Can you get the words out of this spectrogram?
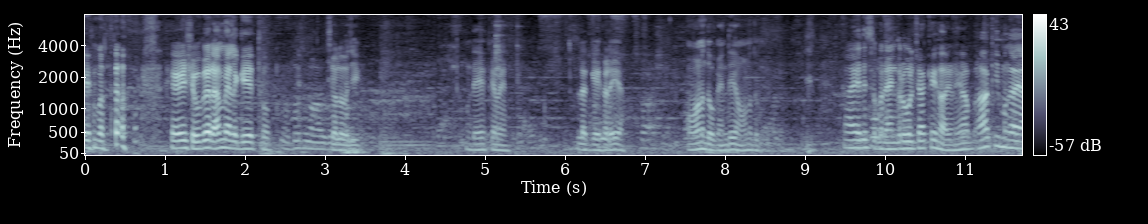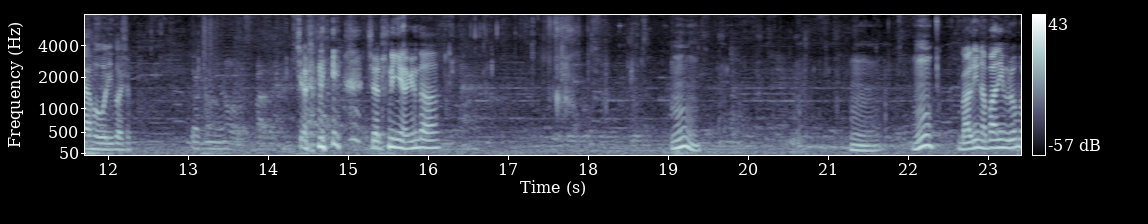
ਇਹ ਬੰਦਾ ਇਹ ਸ਼ੂਗਰ ਆ ਮਿਲ ਗਏ ਇੱਥੋਂ। ਚਲੋ ਜੀ। ਦੇਖ ਕਿਵੇਂ ਲੱਗੇ ਖੜੇ ਆ? ਆਉਣ ਦੋ ਕਹਿੰਦੇ, ਆਉਣ ਦੋ। ਆ ਇਹਦੇ ਸਪਰਿੰਗ ਰੋਲ ਚੱਕ ਕੇ ਖਾ ਜਣੇ ਆ। ਆ ਕੀ ਮੰਗਾਇਆ ਹੋਰ ਹੀ ਕੁਛ? ਚਟਨੀ। ਚਟਨੀ ਆ ਕਹਿੰਦਾ। ਹੂੰ। ਹੂੰ। ਹੂੰ। ਬਾਲੀ ਨਾ ਪਾਣੀ ਬ్రో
